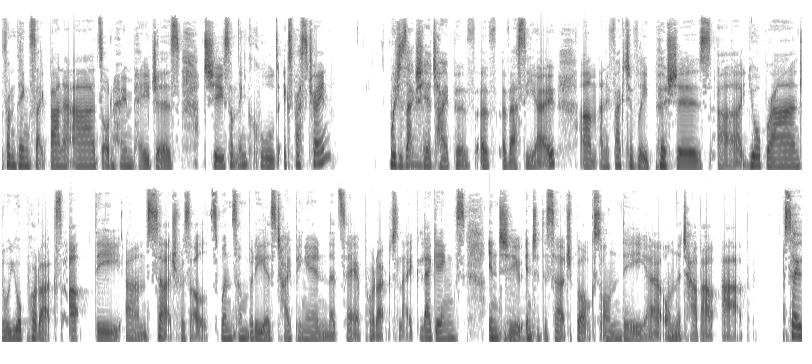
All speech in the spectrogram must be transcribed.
from things like banner ads on homepages to something called Express Train which is actually a type of, of, of SEO um, and effectively pushes uh, your brand or your products up the um, search results when somebody is typing in, let's say, a product like leggings into into the search box on the uh, on the Taobao app. So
